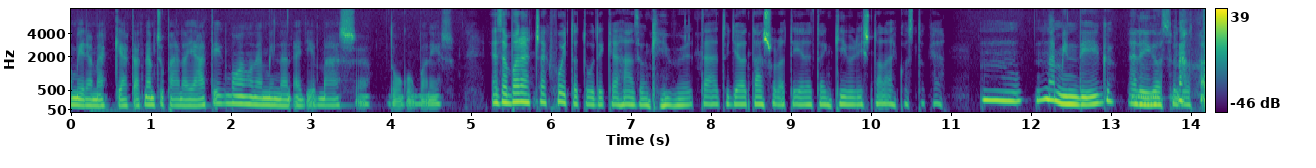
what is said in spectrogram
amire megkér. Tehát nem csupán a játékban, hanem minden egyéb más dolgokban is. Ez a barátság folytatódik-e házon kívül? Tehát ugye a társulati életen kívül is találkoztok-e? Mm, nem mindig. Elég az, hogy ott.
